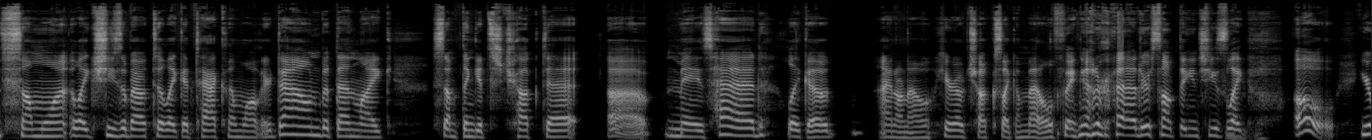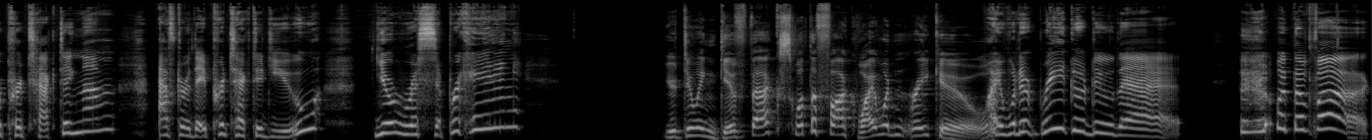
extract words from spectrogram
someone like she's about to like attack them while they're down, but then like something gets chucked at uh May's head, like a I don't know, Hiro chucks like a metal thing at her head or something and she's like, "Oh, you're protecting them after they protected you?" You're reciprocating? you're doing givebacks what the fuck why wouldn't Riku Why wouldn't Riku do that? What the fuck?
